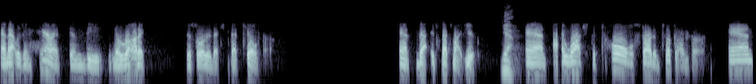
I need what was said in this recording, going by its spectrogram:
And that was inherent in the neurotic disorder that that killed her. And that it's that's my view. Yeah. And I watched the toll stardom took on her. And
